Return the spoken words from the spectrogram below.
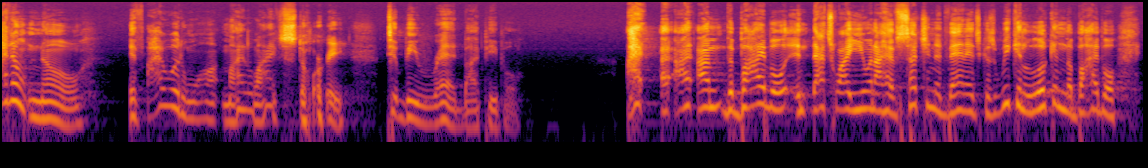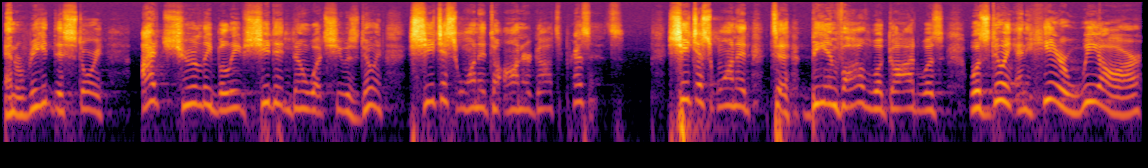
I don't know if I would want my life story to be read by people. I, I, am the Bible, and that's why you and I have such an advantage because we can look in the Bible and read this story. I truly believe she didn't know what she was doing. She just wanted to honor God's presence. She just wanted to be involved with what God was, was doing. And here we are,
